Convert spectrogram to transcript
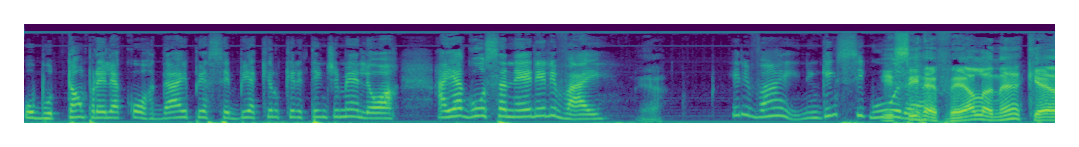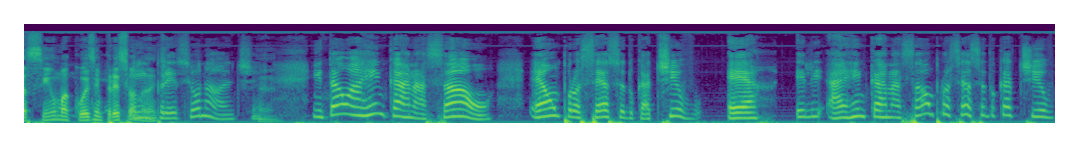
o botão para ele acordar e perceber aquilo que ele tem de melhor. Aí aguça nele e ele vai. É ele vai, ninguém segura. E se revela, né, que é assim uma coisa impressionante. Impressionante. É. Então a reencarnação é um processo educativo? É. Ele, a reencarnação é um processo educativo.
